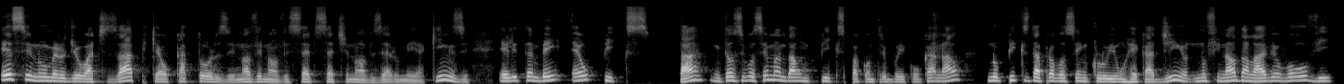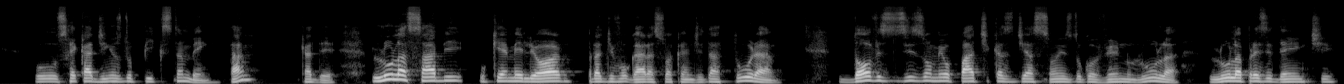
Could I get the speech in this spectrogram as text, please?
Esse número de WhatsApp, que é o 14997790615, ele também é o Pix, tá? Então, se você mandar um Pix para contribuir com o canal, no Pix dá para você incluir um recadinho. No final da live eu vou ouvir os recadinhos do Pix também, tá? Cadê? Lula sabe o que é melhor para divulgar a sua candidatura. Doses homeopáticas de ações do governo Lula. Lula presidente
